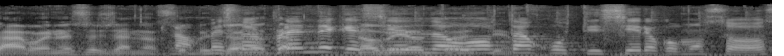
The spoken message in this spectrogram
Ah, bueno, eso ya no, No, supe. me no sorprende que no siendo vos tan justiciero como sos,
